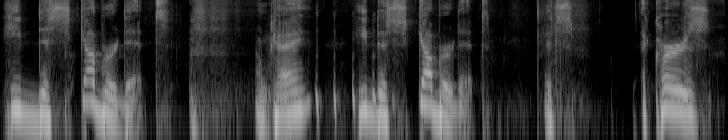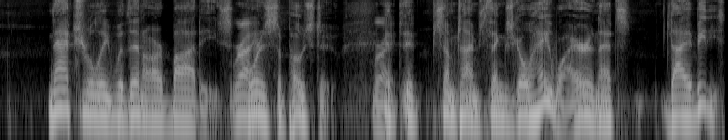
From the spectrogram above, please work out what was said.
He discovered it. Okay? He discovered it. It occurs naturally within our bodies, Right. or is supposed to. Right. It, it, sometimes things go haywire, and that's diabetes.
